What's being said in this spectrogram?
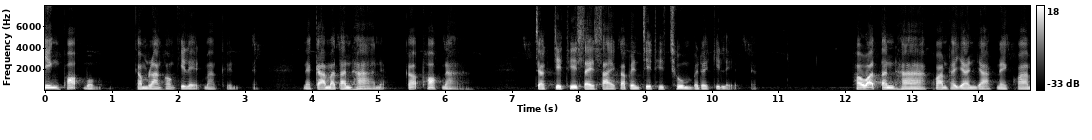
ยิ่งเพาะบ่มกำลังของกิเลสมากขึ้น เนี่ยการมาตัญหาเนี่ยก็พอกหนา จากจิตที่ใสๆก็เป็นจิตที่ชุ่มไปด้วยกิเลสนะภาวะตัณหาความทยานอยากในความ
